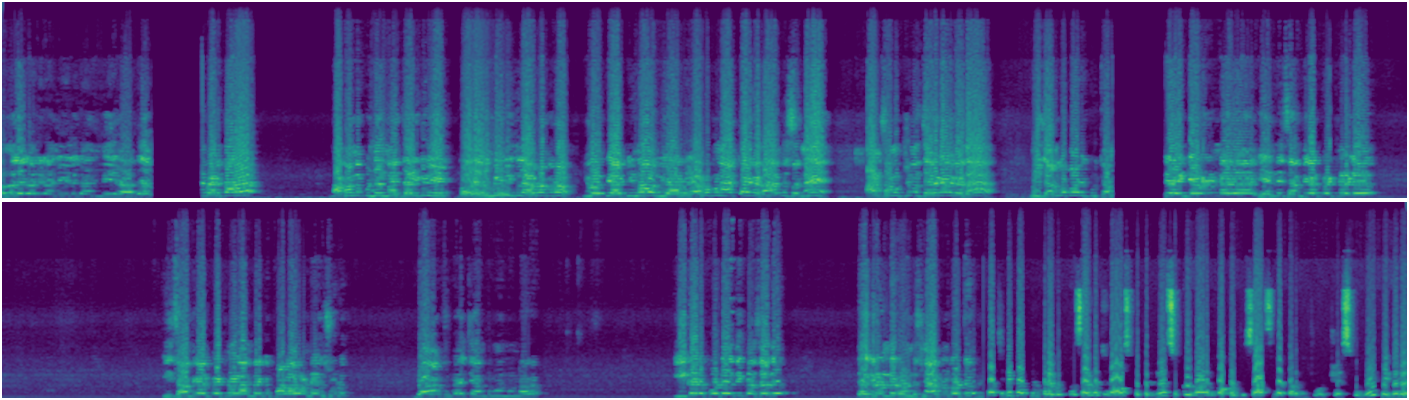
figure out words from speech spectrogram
ఎమ్మెల్యే గారు కానీ వీళ్ళు కానీ మీ అదే పెడతారా? మాకు ఇప్పుడు నిన్న జరిగిన మీటింగ్లో ఎవరొకరు యువపీఆర్టీనో వీఆర్ ఎవరొకరు వేస్తారు కదా ఆఫీసర్ని ఆ సమక్షంలో జరగాలి కదా. నువ్వు జరగబాటు ఇప్పుడు ఇంకెవరున్నారు ఎన్ని సంతకాలు పెట్టినాడు ఈ సంతకాలు పెట్టిన వాళ్ళు అందరికి పొలాలు ఉండేవి చూడు. బ్యాగ్స్ బ్యాచ్ ఎంతమంది ఉన్నారు? ఈ కడ ఫోటో ఇది ప్రసాద్. దగ్గర ఉండి రెండు స్నాప్లు కొట్టు. మచిలీపట్నం ప్రభుత్వ సర్వజన ఆసుపత్రిలో శుక్రవారం ఒక దుశాసన పరం చోటు చేసుకుంది. విధులు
